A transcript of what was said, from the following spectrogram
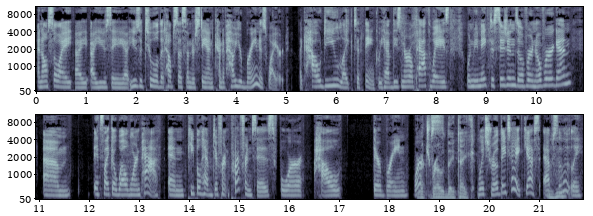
And also, I I, I use a uh, use a tool that helps us understand kind of how your brain is wired. Like, how do you like to think? We have these neural pathways. When we make decisions over and over again, um, it's like a well worn path, and people have different preferences for how their brain works Which road they take. which road they take. Yes, absolutely.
